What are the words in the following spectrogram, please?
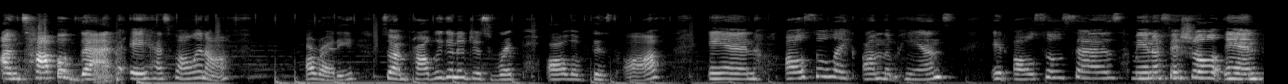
on top of that a has fallen off already. So i'm probably gonna just rip all of this off. And also like on the pants it also says man official and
